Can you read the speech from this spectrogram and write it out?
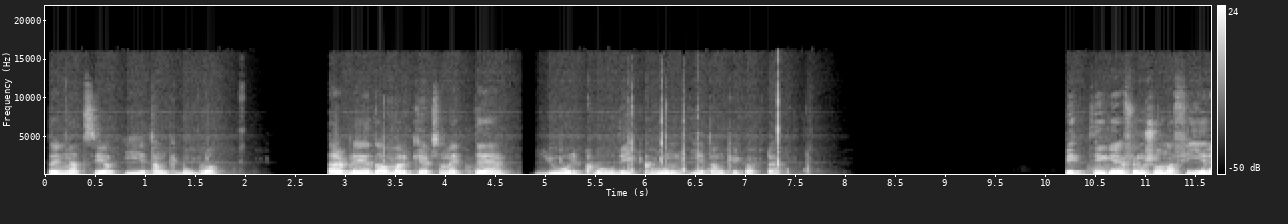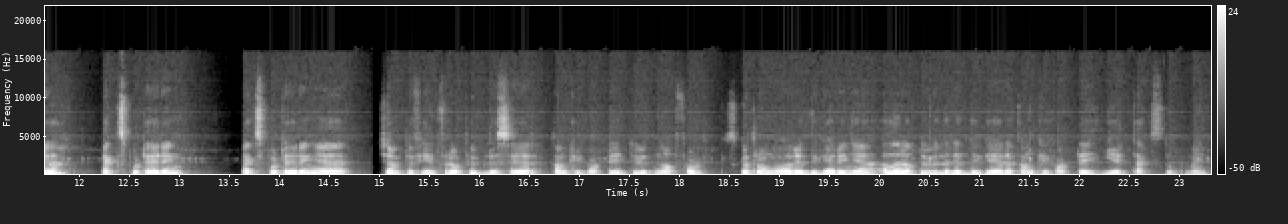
til den nettsida i tankebobla. Her blir da markert som et eh, jordklodeikon i tankekartet. Viktige funksjoner fire eksportering. Eksportering er Kjempefint for å publisere tankekartet ditt uten at folk skal trenge å redigere inn i, eller at du vil redigere tankekartet i et tekstdokument.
